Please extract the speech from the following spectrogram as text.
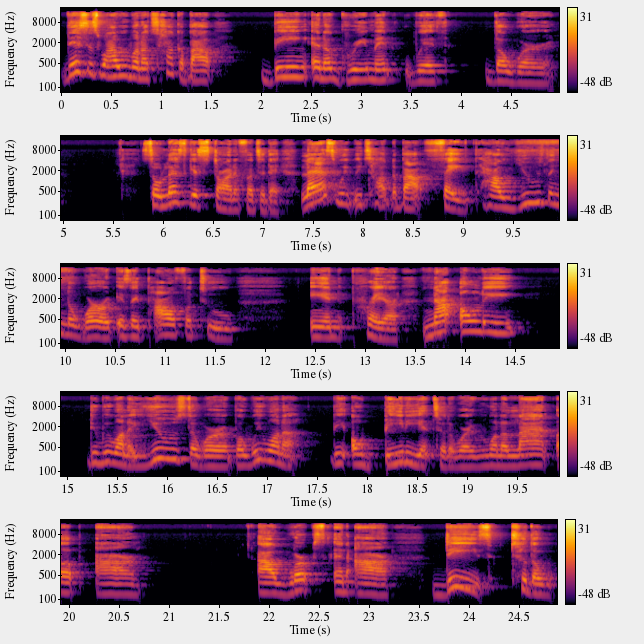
This is why we want to talk about being in agreement with the word. So let's get started for today. Last week we talked about faith, how using the word is a powerful tool in prayer. Not only do we want to use the word, but we want to be obedient to the word. We want to line up our our works and our deeds to the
